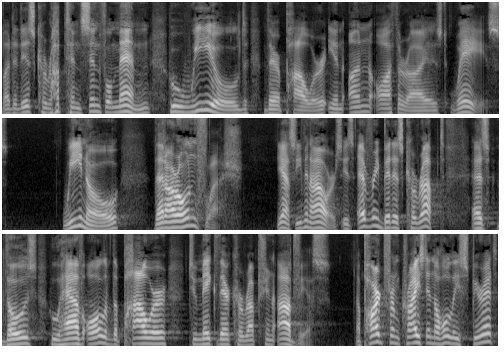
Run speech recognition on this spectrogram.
but it is corrupt and sinful men who wield their power in unauthorized ways. We know that our own flesh, yes, even ours, is every bit as corrupt as those who have all of the power to make their corruption obvious. Apart from Christ and the Holy Spirit,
